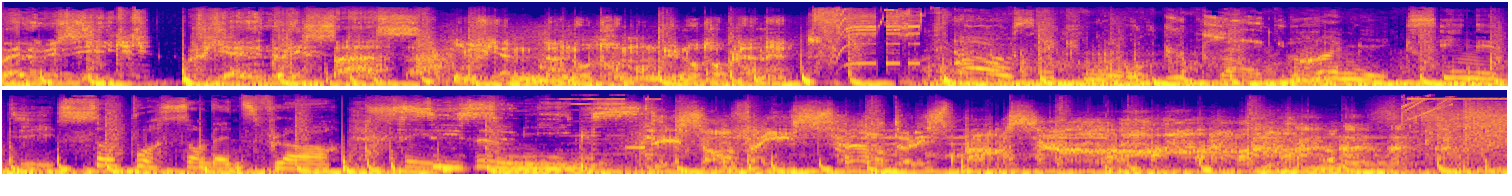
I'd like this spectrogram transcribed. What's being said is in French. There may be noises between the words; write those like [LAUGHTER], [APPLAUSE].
nouvelle musique viennent de l'espace. Ils viennent d'un autre monde, d'une autre planète. House, techno, bootleg, remix, inédit, 100% dance floor, c'est The Mix. Des envahisseurs de l'espace. [LAUGHS]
